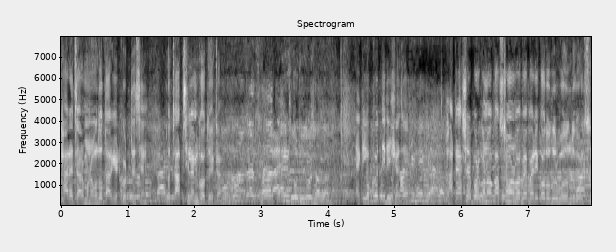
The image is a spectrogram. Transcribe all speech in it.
সাড়ে চার মনের মতো টার্গেট করতেছেন। তো চাচ্ছিলেন কত এটা? এক লক্ষ তিরিশ হাজার। হাটে আসার পর কোনো কাস্টমার বা ব্যাপারী কত দূর পর্যন্ত বলছে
